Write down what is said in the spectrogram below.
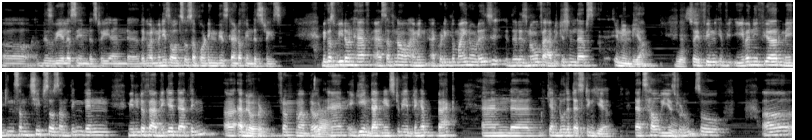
uh, this VLSI industry, and uh, the government is also supporting this kind of industries because we don't have as of now. I mean, according to my knowledge, there is no fabrication labs in India Yes. So if, in, if even if you are making some chips or something, then we need to fabricate that thing uh, abroad from abroad, yeah. and again that needs to be bring up back and uh, can do the testing here. That's how we used mm. to do. So uh,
